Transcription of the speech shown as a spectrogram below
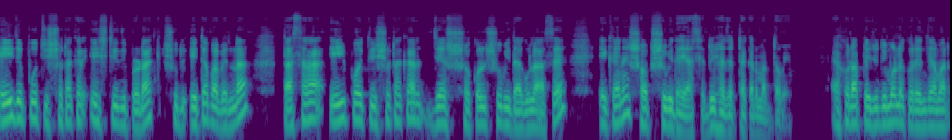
এই যে পঁচিশশো টাকার এসটিজি প্রোডাক্ট শুধু এটা পাবেন না। তাছাড়া এই পঁয়ত্রিশশো টাকার যে সকল সুবিধাগুলো আছে, এখানে সব সুবিধাই আছে দুই হাজার টাকার মাধ্যমে। এখন আপনি যদি মনে করেন যে আমার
